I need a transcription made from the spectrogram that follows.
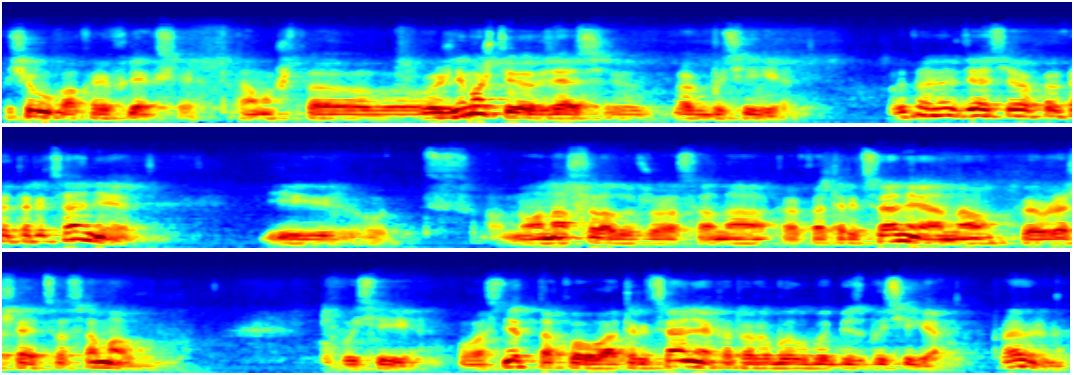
Почему как рефлексия? Потому что вы же не можете взять как бытие. Должны взять ее как отрицание, и вот, но она сразу же, раз она как отрицание, она превращается сама в, в бытие. У вас нет такого отрицания, которое было бы без бытия, правильно?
